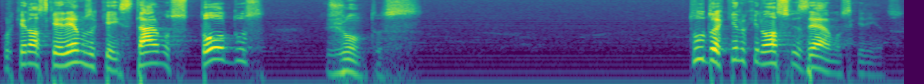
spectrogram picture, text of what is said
porque nós queremos o que? Estarmos todos juntos. Tudo aquilo que nós fizermos, queridos,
